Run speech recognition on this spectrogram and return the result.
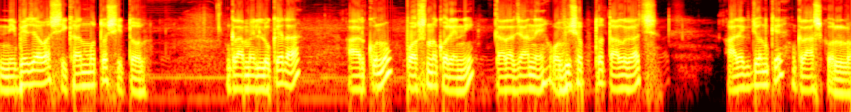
নিভে যাওয়া শিখার মতো শীতল। গ্রামের লোকেরা আর কোনো প্রশ্ন করেনি। তারা জানে অভিশপ্ত তালগাছ আরেকজনকে গ্রাস করল।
